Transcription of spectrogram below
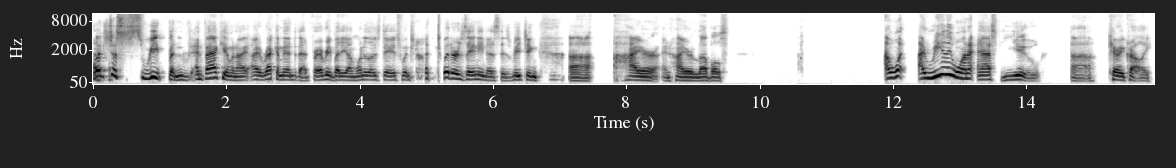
let's just sweep and, and vacuum. And I, I recommend that for everybody on one of those days when Twitter zaniness is reaching uh, higher and higher levels. I want I really want to ask you, uh, Kerry Crowley,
